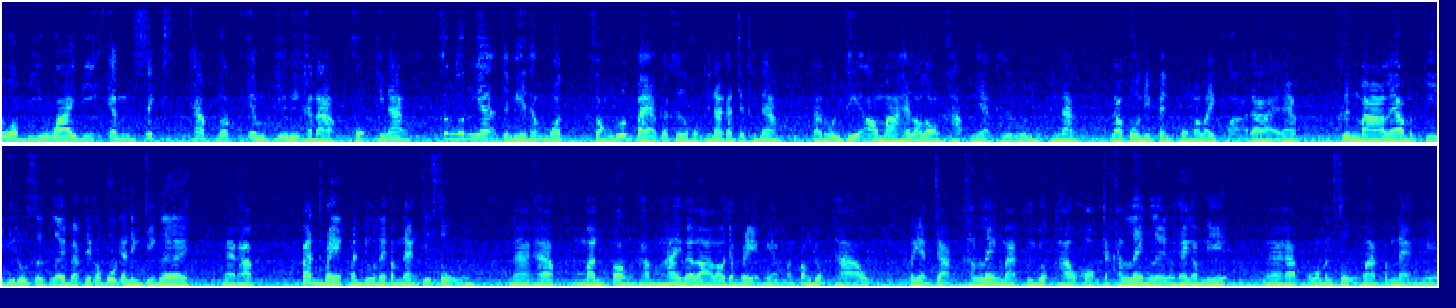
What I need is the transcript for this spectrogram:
ตัว BYD M6 ครับ รถ MPV ขนาด 6 ที่นั่ง ซึ่งรุ่นนี้จะมีทั้งหมด 2 รุ่นแบบก็คือ 6 ที่นั่งกับ 7 ที่นั่ง แต่รุ่นที่เอามาให้เราลองขับเนี่ยคือรุ่น 6 ที่นั่ง แล้วตัวนี้เป็นพวงมาลัยขวาได้นะครับ ขึ้นมาแล้วเมื่อกี้ที่รู้สึกเลยแบบที่เขาพูดกันจริง ๆ เลยนะครับแป้นเบรกมันอยู่ในตำแหน่งที่สูง นะครับ มันต้องทำให้เวลาเราจะเบรกเนี่ยมันต้องยกเท้าเปลี่ยนจากคันเร่งมาคือยกเท้าออกจากคันเร่งเลยต้องใช้คำนี้นะครับ เพราะว่ามันสูงมากตำแหน่งนี่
